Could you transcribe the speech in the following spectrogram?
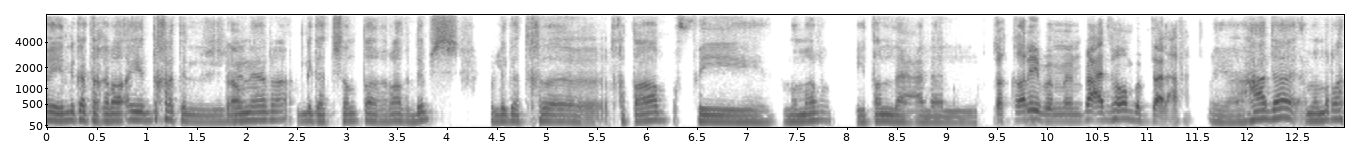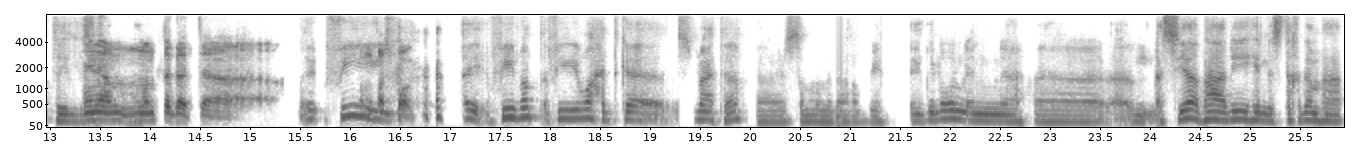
أي لقت أغراض أي دخلت الجنينة لقت شنطة أغراض لبس ولقت خ- خطاب في ممر يطلع على ال... تقريبا من بعد هون ببدأ العفن. أي هذا ممرات اللي هنا منطقة آه، في إي في منط... في واحد ك... سمعته آه، يسمونه ذا ربي. يقولون إن آه، الأسياب هذه هي اللي استخدمها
